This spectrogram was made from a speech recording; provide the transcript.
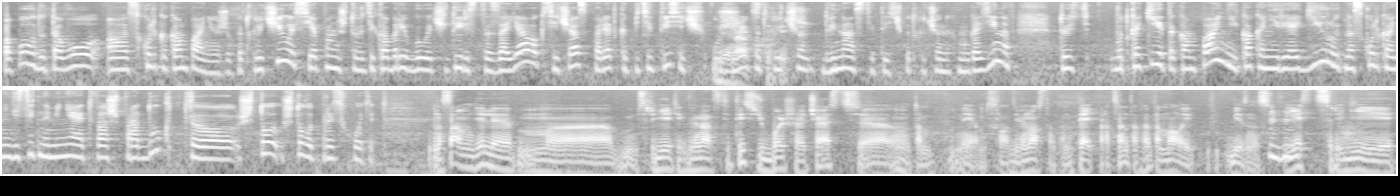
по поводу того, а, сколько компаний уже подключилось. Я помню, что в декабре было 400 заявок, сейчас порядка 5000 уже подключен... 12 тысяч подключенных магазинов. То есть вот какие это компании, как они реагируют, насколько они действительно меняют ваш продукт, э, что, что вот происходит? На самом деле, э, среди этих 12 тысяч большая часть, э, ну, там, я бы сказал, 95% это малый бизнес. Угу. Есть среди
